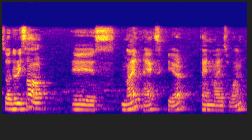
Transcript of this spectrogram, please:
so the result is 9x here 10 minus 1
